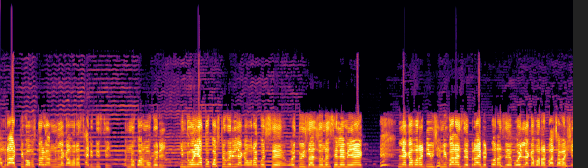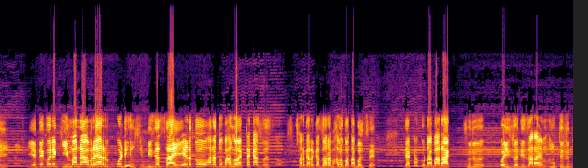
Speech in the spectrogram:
আমরা আর্থিক অবস্থার কারণে লেখাপড়া ছাড়ি দিছি, অন্য কর্ম করি। কিন্তু ওই এত কষ্ট করে লেখাপড়া করছে, ওই দুই চার জনের ছেলে মেয়ে, লেখাপড়া টিউশনি করাছে প্রাইভেট পড়াছে ওই লেখাপড়ার পাশাপাশি। এতে করে কি মানে আমরা আর কঠিন বিচার চাই? এটা তো, ওরা তো ভালো একটা কাজ সরকারের কাছে ওরা ভালো কথা বলছে। যে একটা কোটা বারাক শুধু ওই যদি যারা মুক্তিযুদ্ধ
